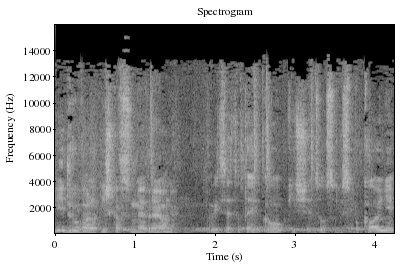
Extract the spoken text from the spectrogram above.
i druga lotniczka w sumie w rejonie. Widzę tutaj gołąbki siedzą sobie spokojnie.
